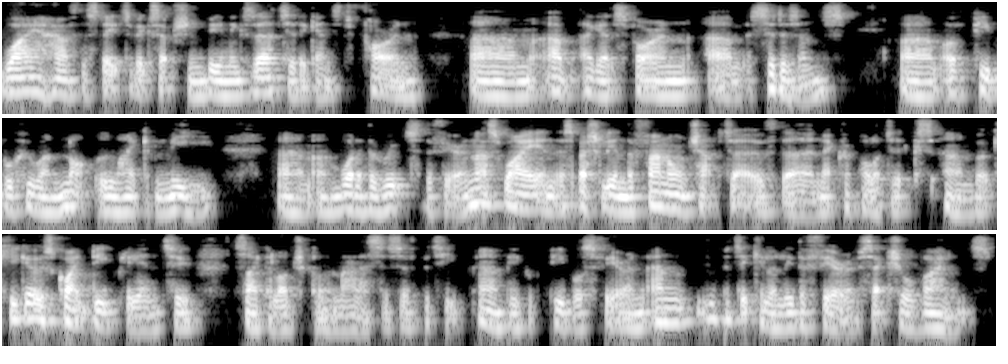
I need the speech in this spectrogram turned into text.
Why have the states of exception been exerted against foreign um, against foreign um, citizens um, of people who are not like me? Um, and what are the roots of the fear. And that's why, in, especially in the Fanon chapter of the Necropolitics um, book, he goes quite deeply into psychological analysis of uh, people, people's fear, and, and particularly the fear of sexual violence.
